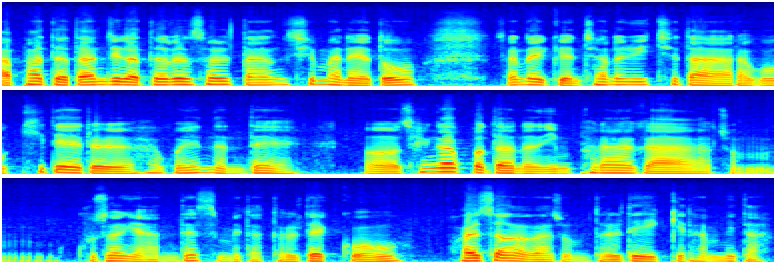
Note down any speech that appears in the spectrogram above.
아파트 단지가 들어설 당시만 해도 상당히 괜찮은 위치다라고 기대를 하고 했는데 어, 생각보다는 인프라가 좀 구성이 안 됐습니다. 덜 됐고 활성화가 좀 덜 돼 있긴 합니다.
